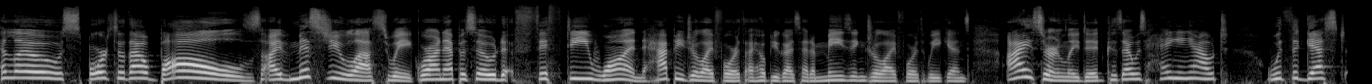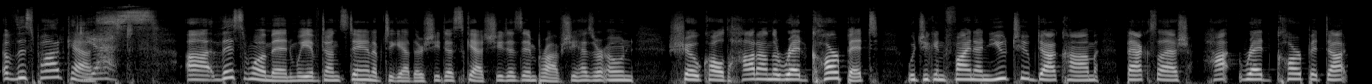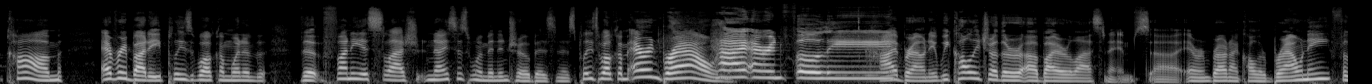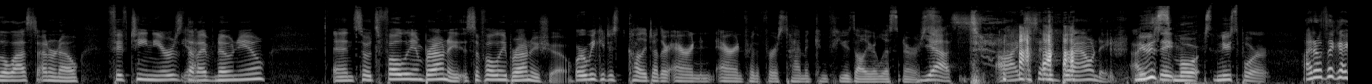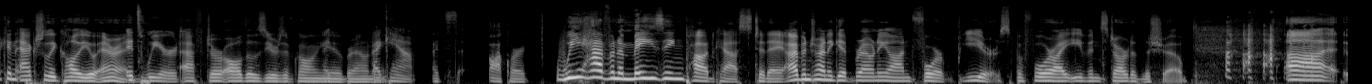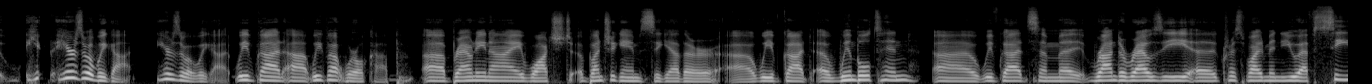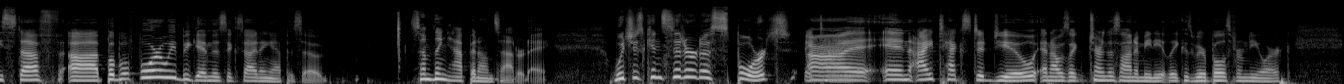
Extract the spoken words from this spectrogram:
Hello, Sports Without Balls. I've missed you last week. We're on episode 51. Happy July 4th. I hope you guys had amazing July 4th weekends. I certainly did because I was hanging out with the guest of this podcast. Yes. Uh, this woman, we have done stand up together. She does sketch, she does improv. She has her own show called Hot on the Red Carpet, which you can find on youtube.com backslash hotredcarpet.com. Everybody, please welcome one of the, the funniest slash nicest women in show business. Please welcome Erin Brown. Hi, Erin Foley. Hi, Brownie. We call each other uh, by our last names. Uh, Erin Brown, I call her Brownie for the last, I don't know, 15 years that I've known you. And so it's Foley and Brownie. It's a Foley Brownie show. Or we could just call each other Erin and Erin for the first time and confuse all your listeners. Yes, I say Brownie. I, New, say, smo- new sport. I don't think I can actually call you Erin. It's weird. after all those years of calling you Brownie. I can't. It's awkward. We have an amazing podcast today. I've been trying to get Brownie on for years before I even started the show. uh, he- here's what we got. Here's what we got. We've got uh, we've got World Cup. Uh, Brownie and I watched a bunch of games together. Uh, we've got uh, Wimbledon. Uh, we've got some uh, Ronda Rousey, uh, Chris Weidman UFC stuff. Uh, but before we begin this exciting episode, something happened on Saturday, which is considered a sport. Uh, and I texted you, and I was like, turn this on immediately because we were both from New York.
